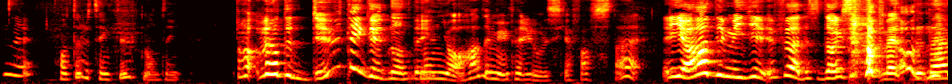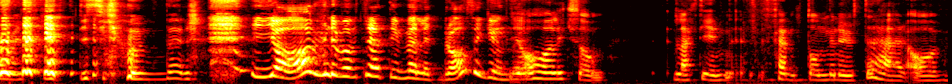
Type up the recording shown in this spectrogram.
Nej. Har inte du tänkt ut någonting? Ha, men har inte du tänkt ut någonting? Men jag hade min periodiska fasta här. Jag hade min födelsedagsafton. Men det där var ju 30 sekunder. Ja, men det var 30 väldigt bra sekunder. Jag har liksom lagt in 15 minuter här av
